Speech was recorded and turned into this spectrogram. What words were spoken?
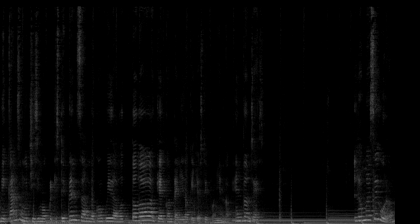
me canso muchísimo porque estoy pensando con cuidado todo aquel contenido que yo estoy poniendo. Entonces, lo más seguro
